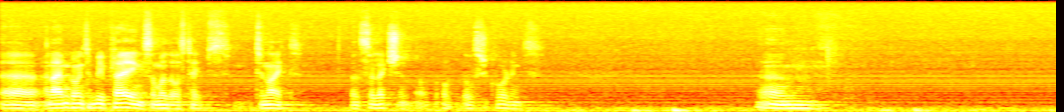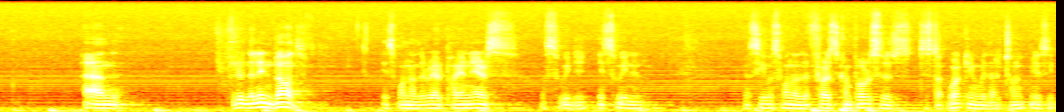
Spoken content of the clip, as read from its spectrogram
Uh, and I'm going to be playing some of those tapes tonight, a selection of, of those recordings. Um, and Rune Lindblad is one of the real pioneers of Sweden, in Sweden because he was one of the first composers to start working with electronic music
